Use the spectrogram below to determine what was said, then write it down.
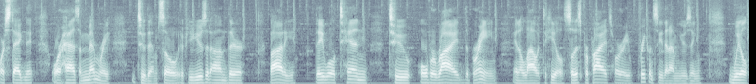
or stagnant or has a memory to them. So if you use it on their body, they will tend to override the brain and allow it to heal. So this proprietary frequency that I'm using will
